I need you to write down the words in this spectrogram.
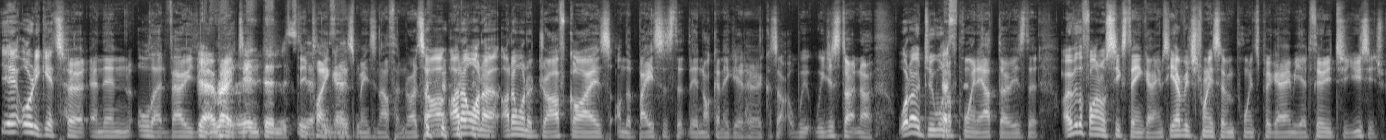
Yeah, or he gets hurt, and then all that value that yeah, right. then yeah, playing exactly. games means nothing, right? So I, I don't want to I don't want to draft guys on the basis that they're not going to get hurt because we, we just don't know. What I do want to point out though is that over the final 16 games, he averaged 27 points per game. He had 32 usage.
